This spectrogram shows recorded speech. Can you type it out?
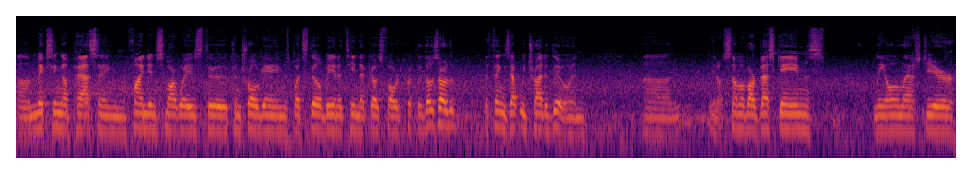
uh, mixing up passing, finding smart ways to control games, but still being a team that goes forward quickly. Those are the, the things that we try to do. And, uh, you know, some of our best games, Lyon last year,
